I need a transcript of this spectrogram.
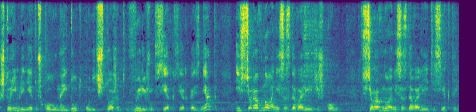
что римляне эту школу найдут, уничтожат, вырежут всех, всех казнят, и все равно они создавали эти школы, все равно они создавали эти секты,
